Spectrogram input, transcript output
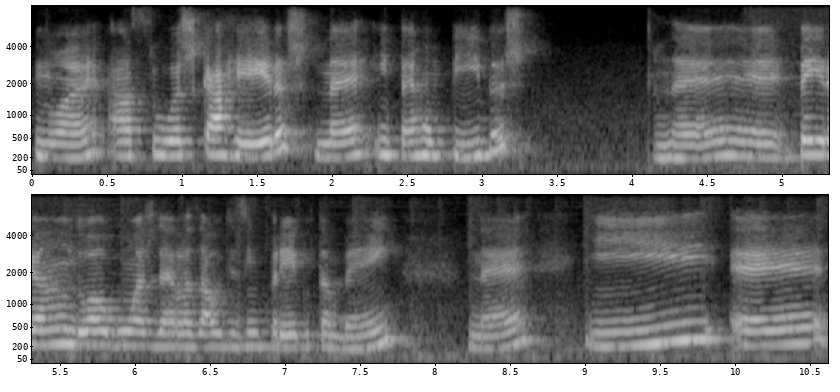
não é? as suas carreiras né, interrompidas, né, beirando algumas delas ao desemprego também, né? E é,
